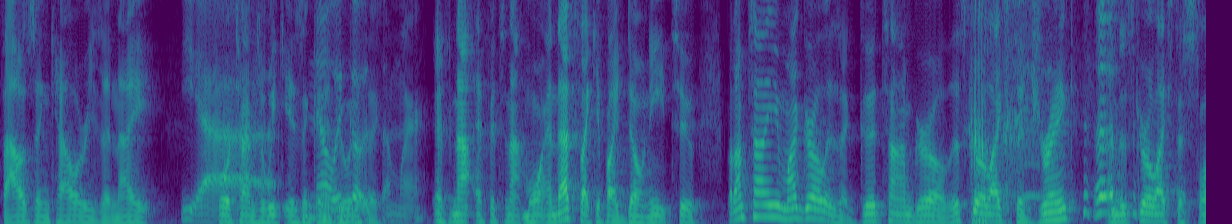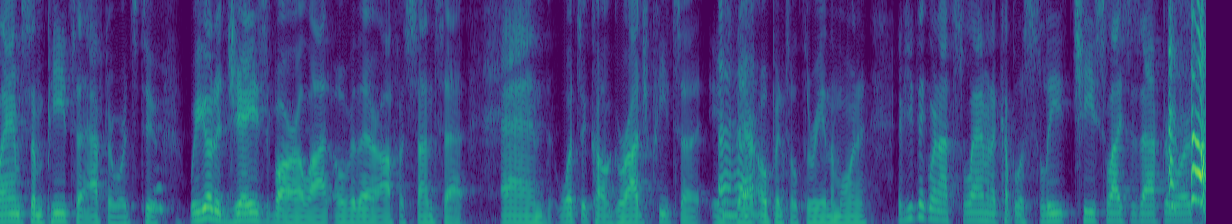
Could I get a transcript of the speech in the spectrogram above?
thousand calories a night Yeah. four times a week isn't going to do anything. No, it goes somewhere. If not, if it's not more, and that's like if I don't eat too. But I'm telling you, my girl is a good time girl. This girl likes to drink, and this girl likes to slam some pizza afterwards too. We go to Jay's Bar a lot over there off of Sunset, and what's it called? Garage Pizza is Uh-huh. there open till three in the morning. If you think we're not slamming a couple of sle- cheese slices afterwards.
